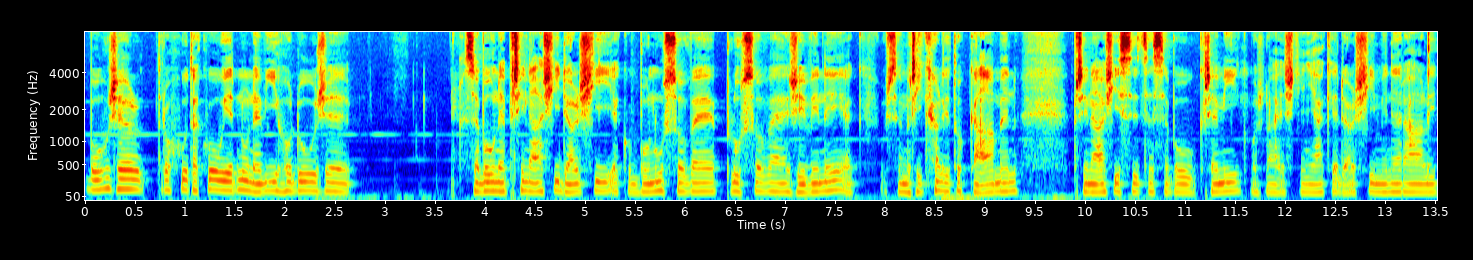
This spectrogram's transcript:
bohužel trochu takovou jednu nevýhodu, že sebou nepřináší další jako bonusové plusové živiny, jak už jsem říkal, je to kámen, přináší sice sebou křemík, možná ještě nějaké další minerály,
